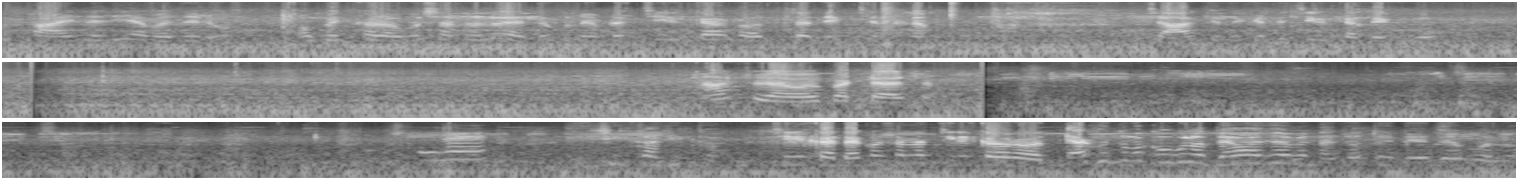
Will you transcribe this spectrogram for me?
ফাইনালি আমাদের অপেক্ষার অবসান হলো এতক্ষণে আমরা চিল্কা হ্রদটা দেখতে পেলাম। চা খেতে খেতে চিল্কা দেখব। আচ্ছা ওই পাটটা আছে চিল্কা চিল্কা। চিল্কা দেখো শোনা চিল্কা হ্রদ এখন তোমাকে ওগুলো দেওয়া যাবে না যতই দিয়ে দে বলো।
